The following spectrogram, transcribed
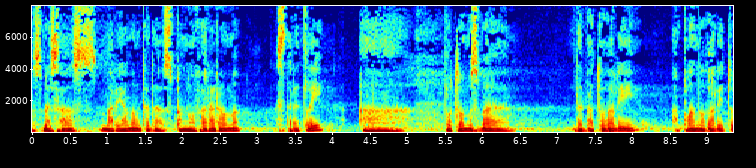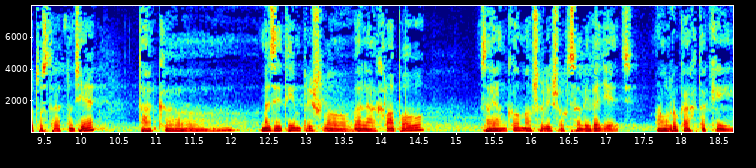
sme sa s Marianom, teda s pánom Fararom, stretli a potom sme debatovali a plánovali toto stretnutie, tak e, medzi tým prišlo veľa chlapov za Jankom a všeli, čo chceli vedieť. Mal v rukách taký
